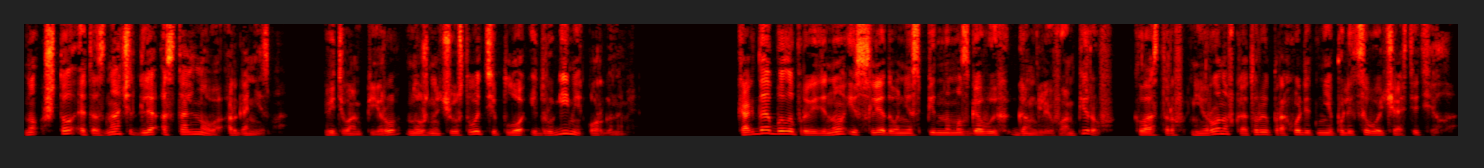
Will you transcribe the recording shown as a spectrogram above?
Но что это значит для остального организма? Ведь вампиру нужно чувствовать тепло и другими органами. Когда было проведено исследование спинномозговых ганглиев вампиров, кластеров нейронов, которые проходят не по лицевой части тела,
